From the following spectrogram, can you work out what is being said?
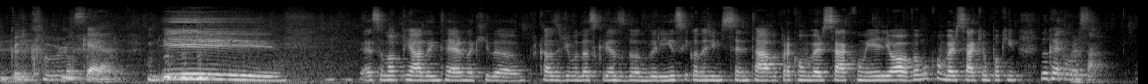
Não quero conversar. Não quero. E essa é uma piada interna aqui da, por causa de uma das crianças do Andorinhas que quando a gente sentava para conversar com ele, ó, vamos conversar aqui um pouquinho. Não quer conversar.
